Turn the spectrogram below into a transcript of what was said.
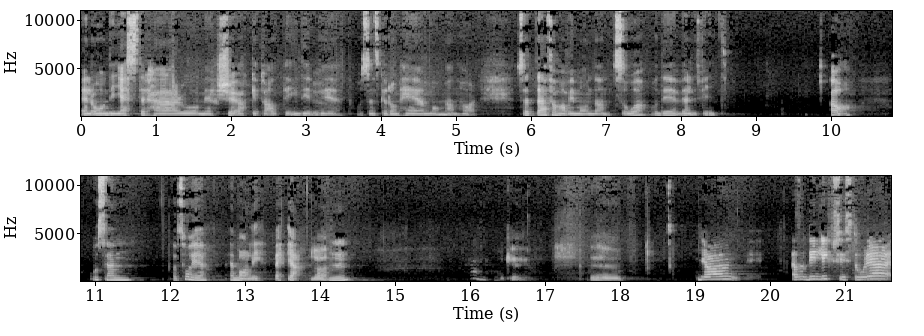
Eller om det är gäster här och med köket och allting. Det, det, och sen ska de hem om man har. Så att därför har vi måndagen så och det är väldigt fint. Ja, och sen ja, så är en vanlig vecka. Ja, Mm. okej. Eh, Ja, alltså din livshistoria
